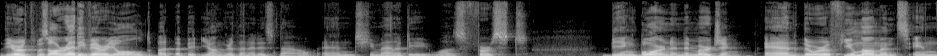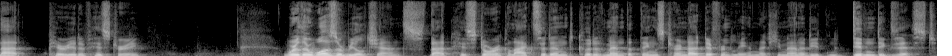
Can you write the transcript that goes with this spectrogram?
the Earth was already very old, but a bit younger than it is now, and humanity was first being born and emerging. And there were a few moments in that period of history where there was a real chance that historical accident could have meant that things turned out differently and that humanity didn't exist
